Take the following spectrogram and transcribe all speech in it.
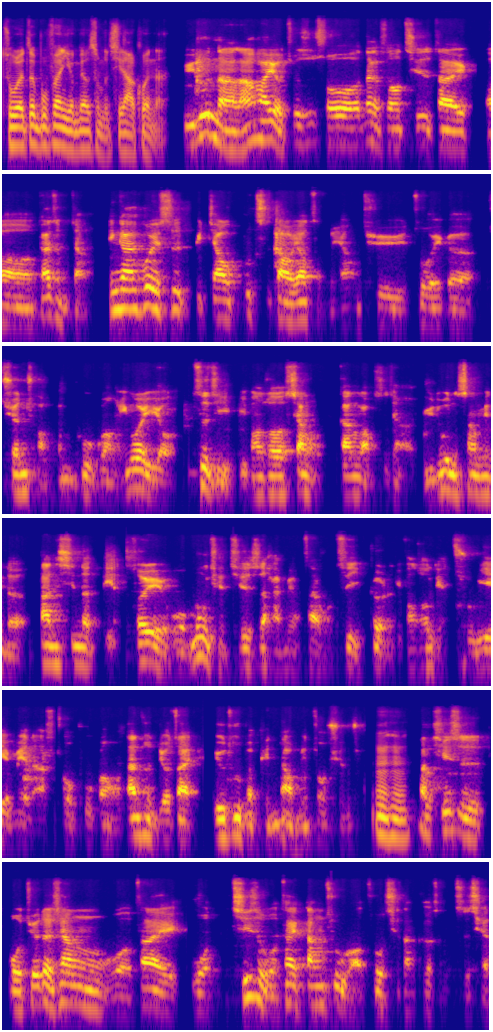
除了这部分有没有什么其他困难？舆论呢，然后还有就是说那个时候其实在呃该怎么讲，应该会是比较不知道要怎么样去做一个宣传跟曝光，因为有自己，比方说像刚刚老师讲的舆论上面的担心的点，所以我目前其实是还没有在我自己个人，比方说脸书页面啊做曝光，我单纯就在 YouTube 频道里面做宣传。嗯哼，那其实我觉得，像我在我其实我在当初我要做线上课程之前，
